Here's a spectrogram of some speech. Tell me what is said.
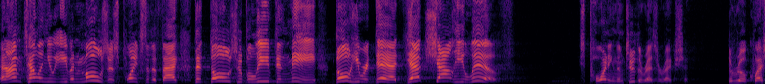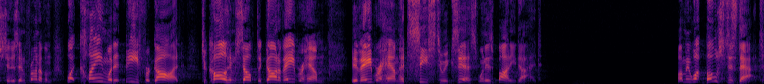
And I'm telling you, even Moses points to the fact that those who believed in me, though he were dead, yet shall he live. He's pointing them to the resurrection. The real question is in front of them. What claim would it be for God to call himself the God of Abraham, if Abraham had ceased to exist when his body died. I mean, what boast is that?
